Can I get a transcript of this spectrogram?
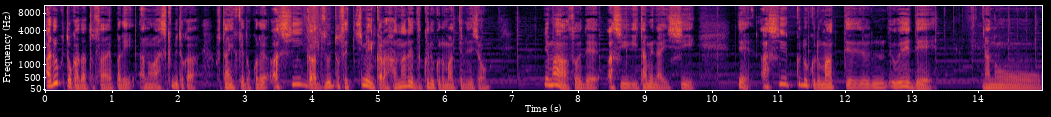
歩くとかだとさ、やっぱり、あの、足首とか負担いくけど、これ、足がずっと接地面から離れずくるくる回ってるでしょ？で、まあ、それで足痛めないし、で、足くるくる回ってる上で、あのー、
